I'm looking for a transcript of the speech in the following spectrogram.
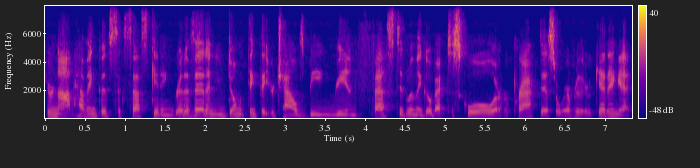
you're not having good success getting rid of it and you don't think that your child's being reinfested when they go back to school or practice or wherever they're getting it,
